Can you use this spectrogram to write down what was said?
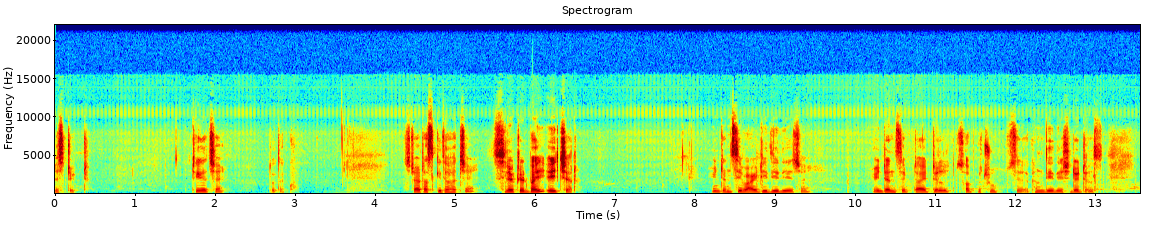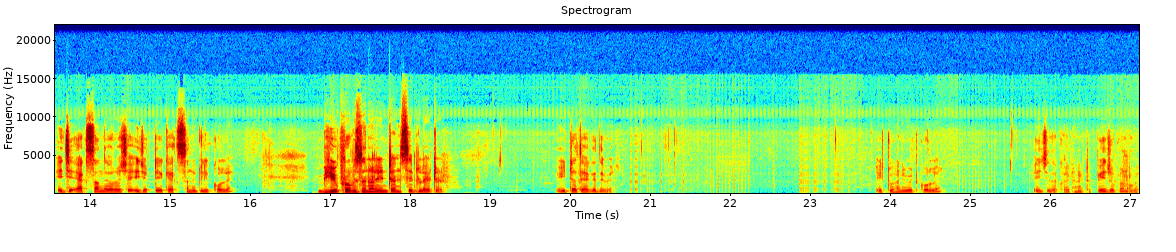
district ঠিক আছে? তো দেখো। স্ট্যাটাস কী দেখাচ্ছে? Selected by HR internship ID দিয়ে দিয়েছে। ইন্টার্নশিপ টাইটেল সব কিছু এখানে দিয়ে দিয়েছে ডিটেলস এই যে অ্যাকশান দেওয়া রয়েছে, এই যে টেক অ্যাকশানে ক্লিক করলে ভিউ প্রভিশনাল ইন্টার্নশিপ লেটার এইটাতে আগে দেবে। একটুখানি ওয়েট করলে, এই যে দেখো, এখানে একটা পেজ ওপেন হবে।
